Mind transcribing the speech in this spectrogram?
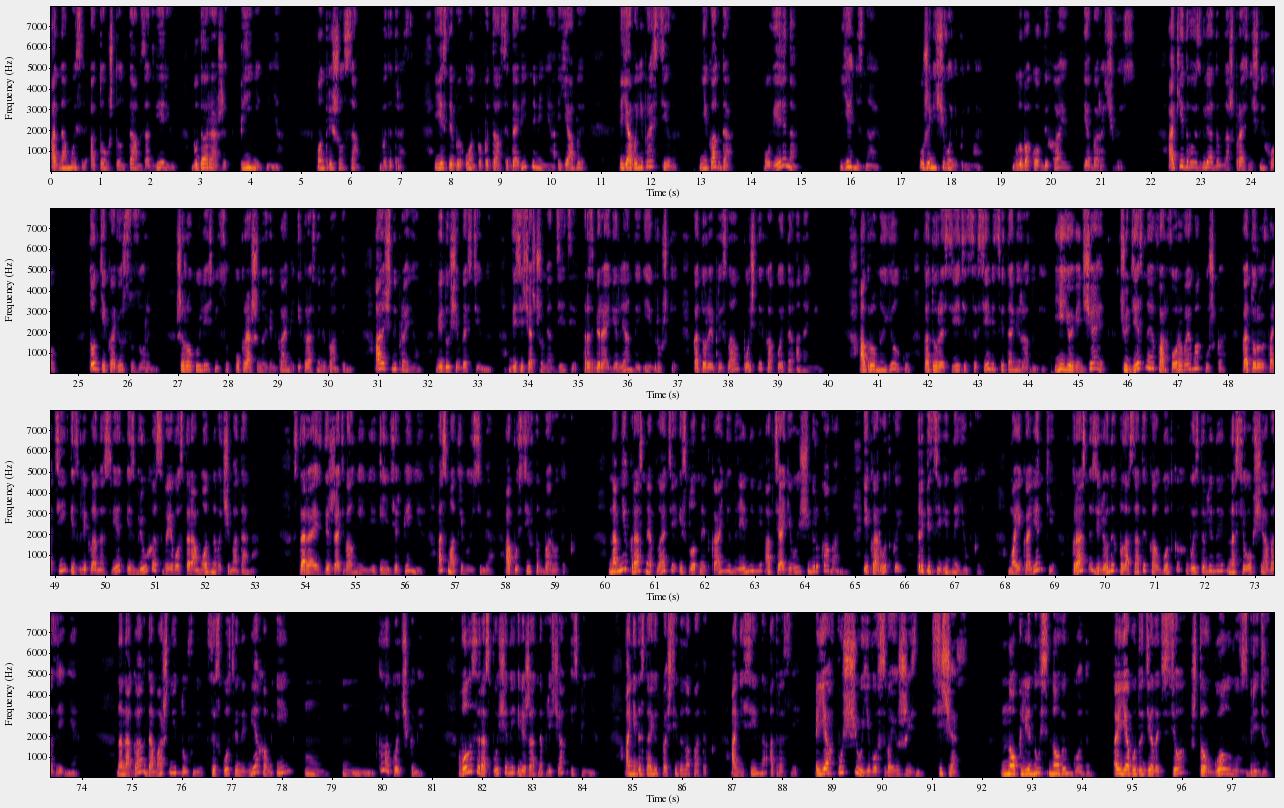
Одна мысль о том, что он там, за дверью, будоражит, пьянит меня. Он пришел сам в этот раз. Если бы он попытался давить на меня, я бы... Я бы не простила. Никогда. Уверена? Я не знаю. Уже ничего не понимаю. Глубоко вдыхаю и оборачиваюсь. Окидываю взглядом наш праздничный холл. Тонкий ковер с узорами, широкую лестницу, украшенную венками и красными бантами, арочный проем, ведущий в гостиную, где сейчас шумят дети, разбирая гирлянды и игрушки, которые прислал почтой какой-то аноним. Огромную елку, которая светится всеми цветами радуги. Ее венчает чудесная фарфоровая макушка, которую Фати извлекла на свет из брюха своего старомодного чемодана. Стараясь держать волнение и нетерпение, осматриваю себя, опустив подбородок. На мне красное платье из плотной ткани с длинными обтягивающими рукавами и короткой трапециевидной юбкой. Мои коленки в красно-зеленых полосатых колготках выставлены на всеобщее обозрение. На ногах домашние туфли с искусственным мехом и м -м -м, колокольчиками. Волосы распущены и лежат на плечах и спине. Они достают почти до лопаток. Они сильно отросли. Я впущу его в свою жизнь сейчас. Но клянусь Новым годом, я буду делать все, что в голову взбредет.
